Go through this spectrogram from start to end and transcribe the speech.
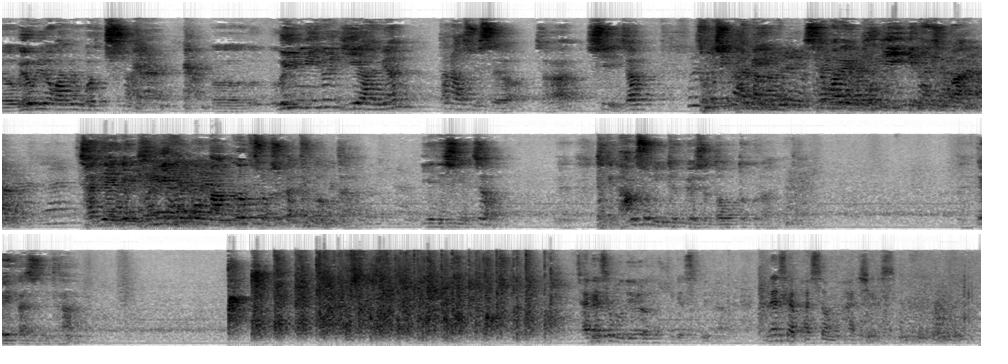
어, 외우려고 하면 멈추나요. 어, 의미를 이해하면 따라할 수 있어요. 자, 시작. 솔직함이 생활의 무기이긴 하지만 자기에게 불리할 것만큼 솔직할 필요는 없다. 이해되시겠죠? 네. 특히 방송 인터뷰에서 더욱더 그러합니다. 네, 여기까지입니다. 자리에서 무대 일어서 주겠습니다. 클래스의 발성 하시겠습니다.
